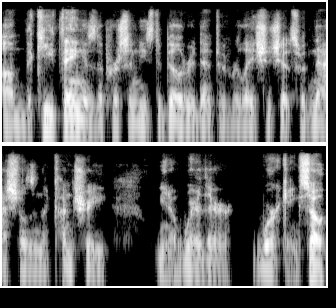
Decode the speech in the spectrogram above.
Um, the key thing is the person needs to build redemptive relationships with nationals in the country you know where they're working. So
